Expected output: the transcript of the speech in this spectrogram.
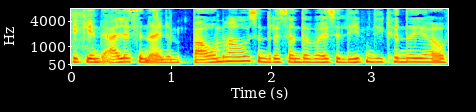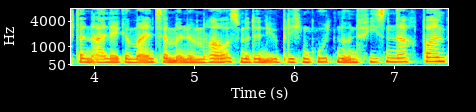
beginnt alles in einem Baumhaus. Interessanterweise leben die Kinder ja auch dann alle gemeinsam in einem Haus mit den üblichen guten und fiesen Nachbarn.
